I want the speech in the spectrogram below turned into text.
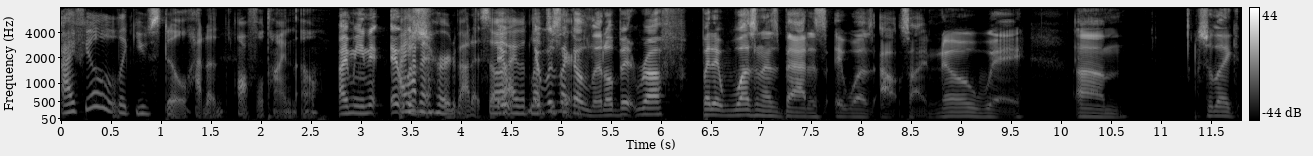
i feel like you still had an awful time though I mean, it, it i was haven't heard about it so it, i would love it was like a little bit rough, but it wasn't as bad as it was outside. No way. Um, so like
